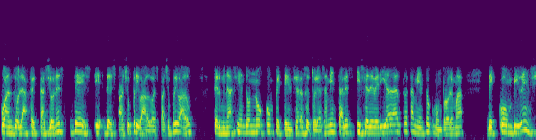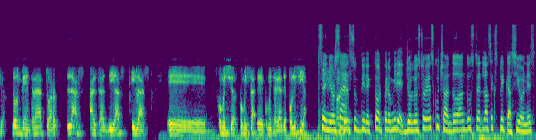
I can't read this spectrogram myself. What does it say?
Cuando la afectación es de, de espacio privado a espacio privado, termina siendo no competencia de las autoridades ambientales y se debería dar tratamiento como un problema de convivencia, donde entran a actuar las alcaldías y las eh, comisión, eh, comisarías de policía. Señor Sáenz, subdirector, pero mire, yo lo estoy escuchando dando usted las explicaciones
